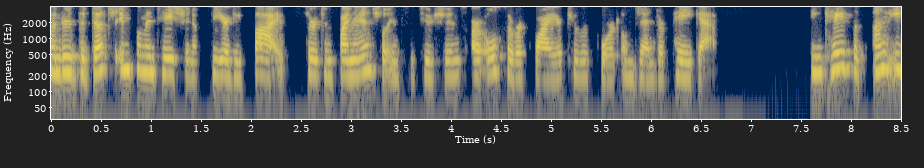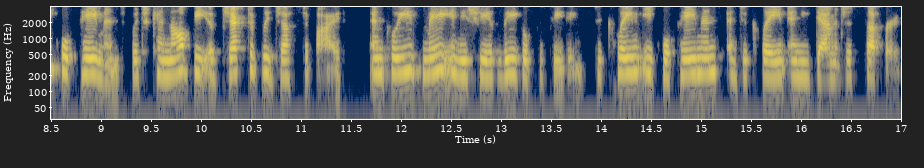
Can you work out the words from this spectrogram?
Under the Dutch implementation of CRD5, certain financial institutions are also required to report on gender pay gaps. In case of unequal payment, which cannot be objectively justified, employees may initiate legal proceedings to claim equal payment and to claim any damages suffered.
